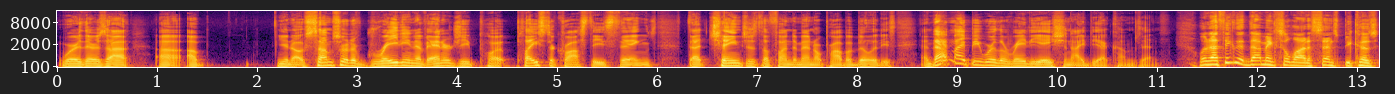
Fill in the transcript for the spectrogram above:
where there's a a, a you know, some sort of grading of energy placed across these things that changes the fundamental probabilities. And that might be where the radiation idea comes in. Well, I think that that makes a lot of sense because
